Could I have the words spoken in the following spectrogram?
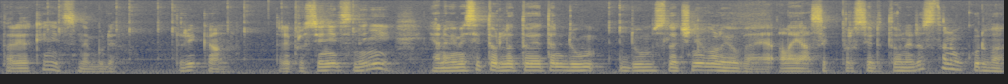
Tady taky nic nebude. To říkám. Tady prostě nic není. Já nevím, jestli tohle to je ten dům, dům slečny Voliové, ale já se prostě do toho nedostanu, kurva.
